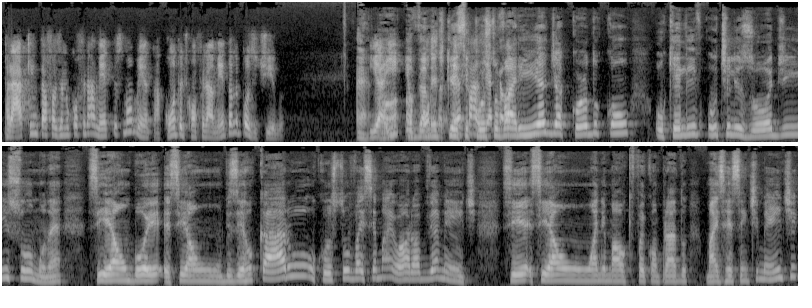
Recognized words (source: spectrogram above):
para quem está fazendo confinamento nesse momento. A conta de confinamento ela é positiva. É, e aí, obviamente que esse custo aquela... varia de acordo com o que ele utilizou de insumo, né? Se é um boi, se é um bezerro caro, o custo vai ser maior, obviamente. Se, se é um animal que foi comprado mais recentemente,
